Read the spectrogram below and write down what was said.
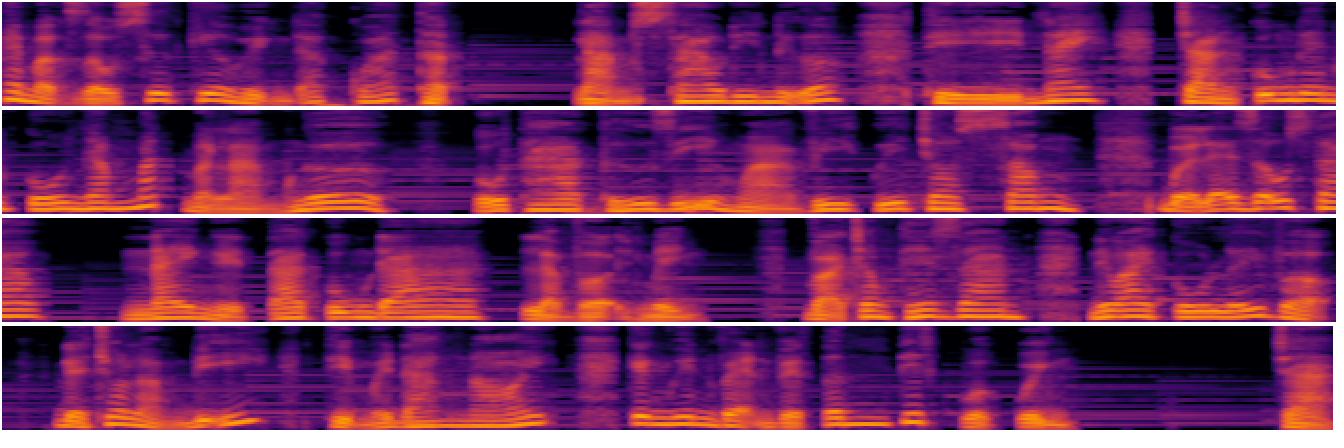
hay mặc dầu xưa kia Huỳnh đã quá thật, làm sao đi nữa thì nay chàng cũng nên cố nhắm mắt mà làm ngơ, cố tha thứ dĩ hòa vi quý cho xong, bởi lẽ dẫu sao, nay người ta cũng đã là vợ mình, và trong thế gian, nếu ai cố lấy vợ để cho làm đĩ thì mới đáng nói cái nguyên vẹn về tân tiết của Quỳnh. Chàng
